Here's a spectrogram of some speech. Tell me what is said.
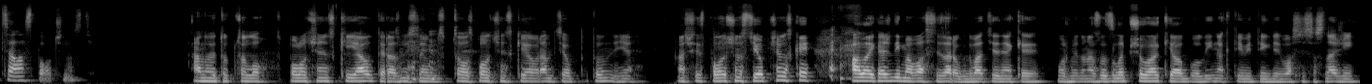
celá spoločnosť. Áno, je to celospoločenský jav, teraz myslím celospoločenský jav v rámci Optotu, nie našej spoločnosti občianskej, ale aj každý má vlastne za rok dva tie nejaké, môžeme to nazvať zlepšováky alebo lean activity, kde vlastne sa snaží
